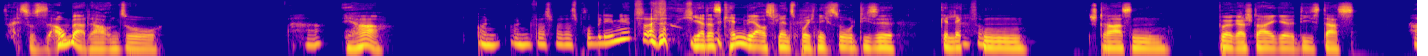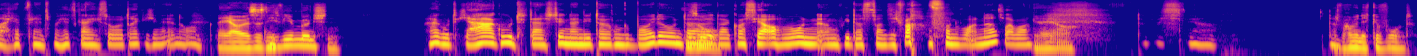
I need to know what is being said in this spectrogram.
Ist alles so sauber da und so. Aha. Ja. Und, und was war das Problem jetzt? Also, Ja, das kennen wir aus Flensburg nicht so, diese geleckten Straßen, Bürgersteige, dies, das. ah, ich habe Flensburg jetzt gar nicht so dreckig in Erinnerung. Naja, aber es ist nicht wie in München. Na gut, ja, gut, da stehen dann die teuren Gebäude und da, So. da kostet ja auch Wohnen irgendwie das 20-fache von woanders, aber Ja, ja. das ist, ja. Das waren wir nicht gewohnt.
